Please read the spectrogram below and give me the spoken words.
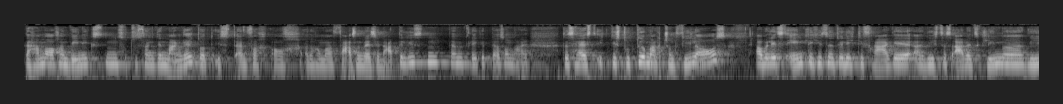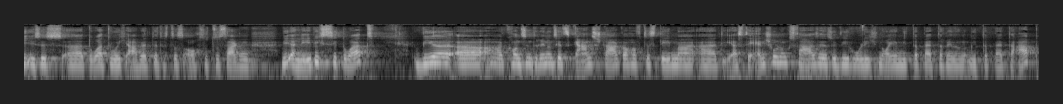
Da haben wir auch am wenigsten sozusagen den Mangel. Dort ist einfach auch, da haben wir phasenweise Wartelisten beim Pflegepersonal. Das heißt, die Struktur macht schon viel aus. Aber letztendlich ist natürlich die Frage, äh, wie ist das Arbeitsklima, wie ist es äh, dort, wo ich arbeite, dass das auch sozusagen, wie erlebe ich sie dort? Wir äh, konzentrieren uns jetzt ganz stark auch auf das Thema äh, die erste Einschulungsphase, also wie hole ich neue Mitarbeiterinnen und Mitarbeiter ab,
